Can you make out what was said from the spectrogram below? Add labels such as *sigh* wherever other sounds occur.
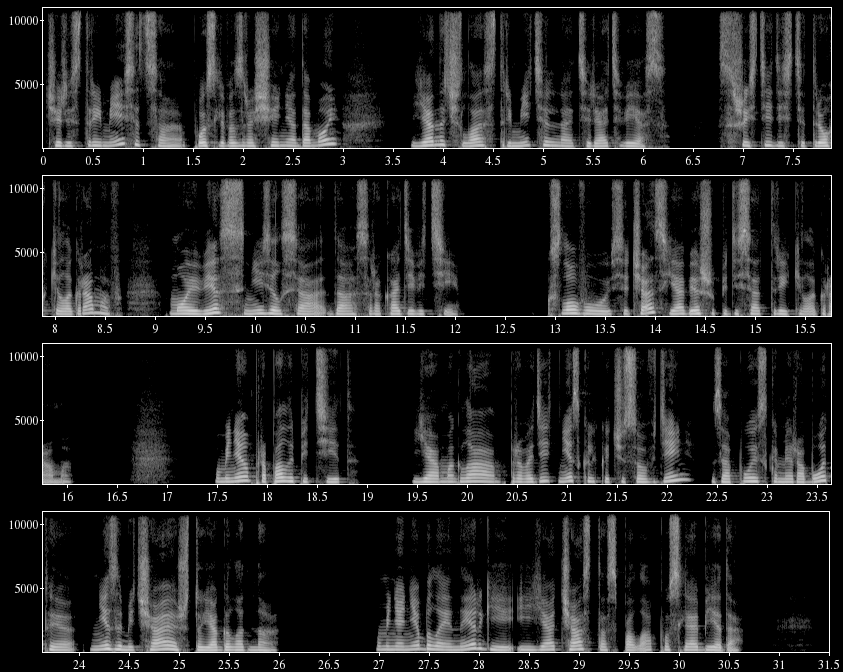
Через три месяца после возвращения домой я начала стремительно терять вес. С 63 килограммов мой вес снизился до 49. К слову, сейчас я вешу 53 килограмма. У меня пропал аппетит. Я могла проводить несколько часов в день за поисками работы, не замечая, что я голодна. У меня не было энергии, и я часто спала после обеда.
